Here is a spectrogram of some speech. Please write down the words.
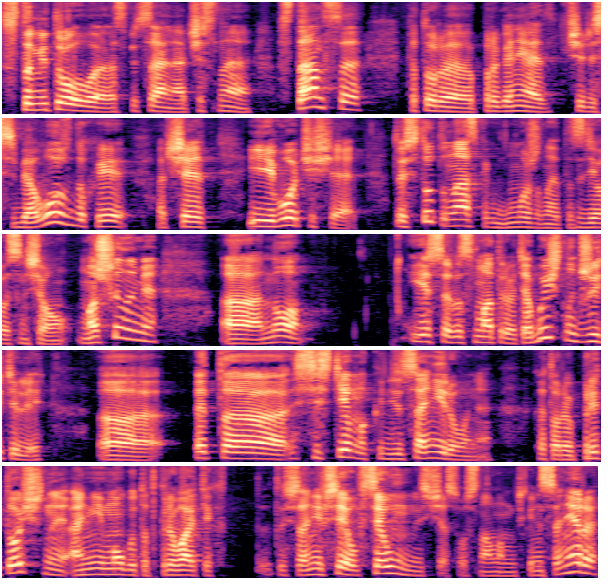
100-метровая специальная очистная станция, которая прогоняет через себя воздух и, очищает, и его очищает. То есть тут у нас как бы можно это сделать сначала машинами, а, но если рассматривать обычных жителей, а, это система кондиционирования, которые приточные, они могут открывать их то есть они все, все умные сейчас в основном, эти кондиционеры,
